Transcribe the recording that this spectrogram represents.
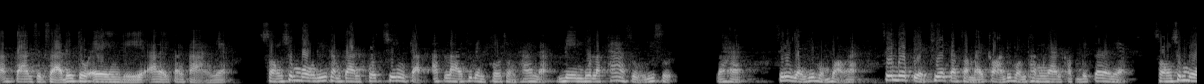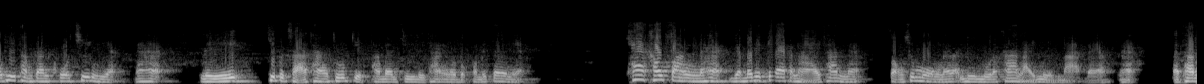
ทำการศึกษาด้วยตัวเองหรืออะไรต่างๆ เนี่ยสองชั่วโมงที่ทำการโคชชิ่งกับอัพไลน์ที่เป็นโค้ชของท่านน่ะมีมูลค่าสูงที่สุดนะฮะซึ่งอย่างที่ผมบอกอะซึ่งเมื่อเปรียบเทียบกับสมัยก่อนที่ผมทำงานคอมพิวเตอร์เนี่ยสองชั่วโมงที่ทำการโคชชิ่งเนี่ยนะฮะหรือที่ปรึกษาทางธุรกิจทางบัญชีหรือทางระบบคอมพิวเตอร์เนี่ยแค่เขาฟังนะฮะยังไม่ได้แก้ปัญหาให้ท่านนะ สองชั่วโมงนะมีมูลค่าหลายหมื่นบาทแล้วนะฮะแต่ท่าน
